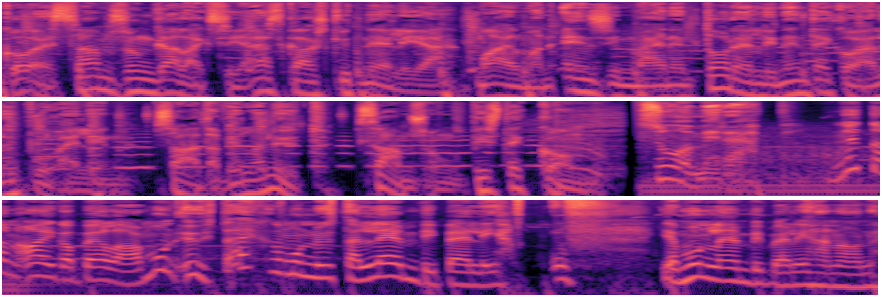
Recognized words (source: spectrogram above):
Koe Samsung Galaxy S24. Maailman ensimmäinen todellinen tekoälypuhelin. Saatavilla nyt. Samsung.com. Suomi rap. Nyt on aika pelaa mun yhtä, ehkä mun yhtä lempipeliä. Uff. Ja mun lempipelihän on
